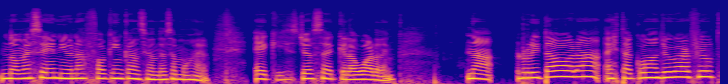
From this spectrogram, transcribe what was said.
no me sé ni una fucking canción de esa mujer. X, yo sé que la guarden. Nada, Rita ahora está con Andrew Garfield.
